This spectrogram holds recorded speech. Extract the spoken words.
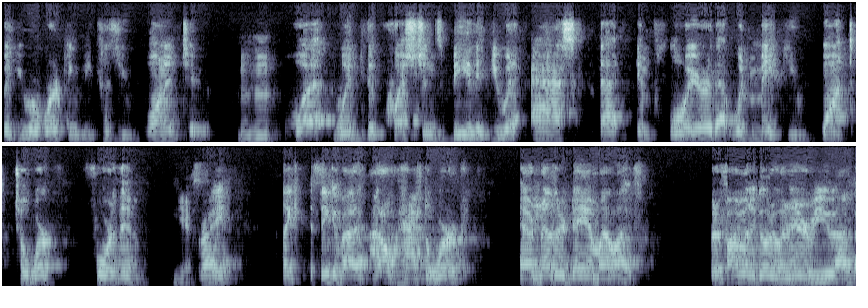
but you were working because you wanted to, mm-hmm. what would the questions be that you would ask that employer that would make you want to work for them? Yes. Right? Like, think about it. I don't have to work another day in my life. But if I'm going to go to an interview, I'm,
